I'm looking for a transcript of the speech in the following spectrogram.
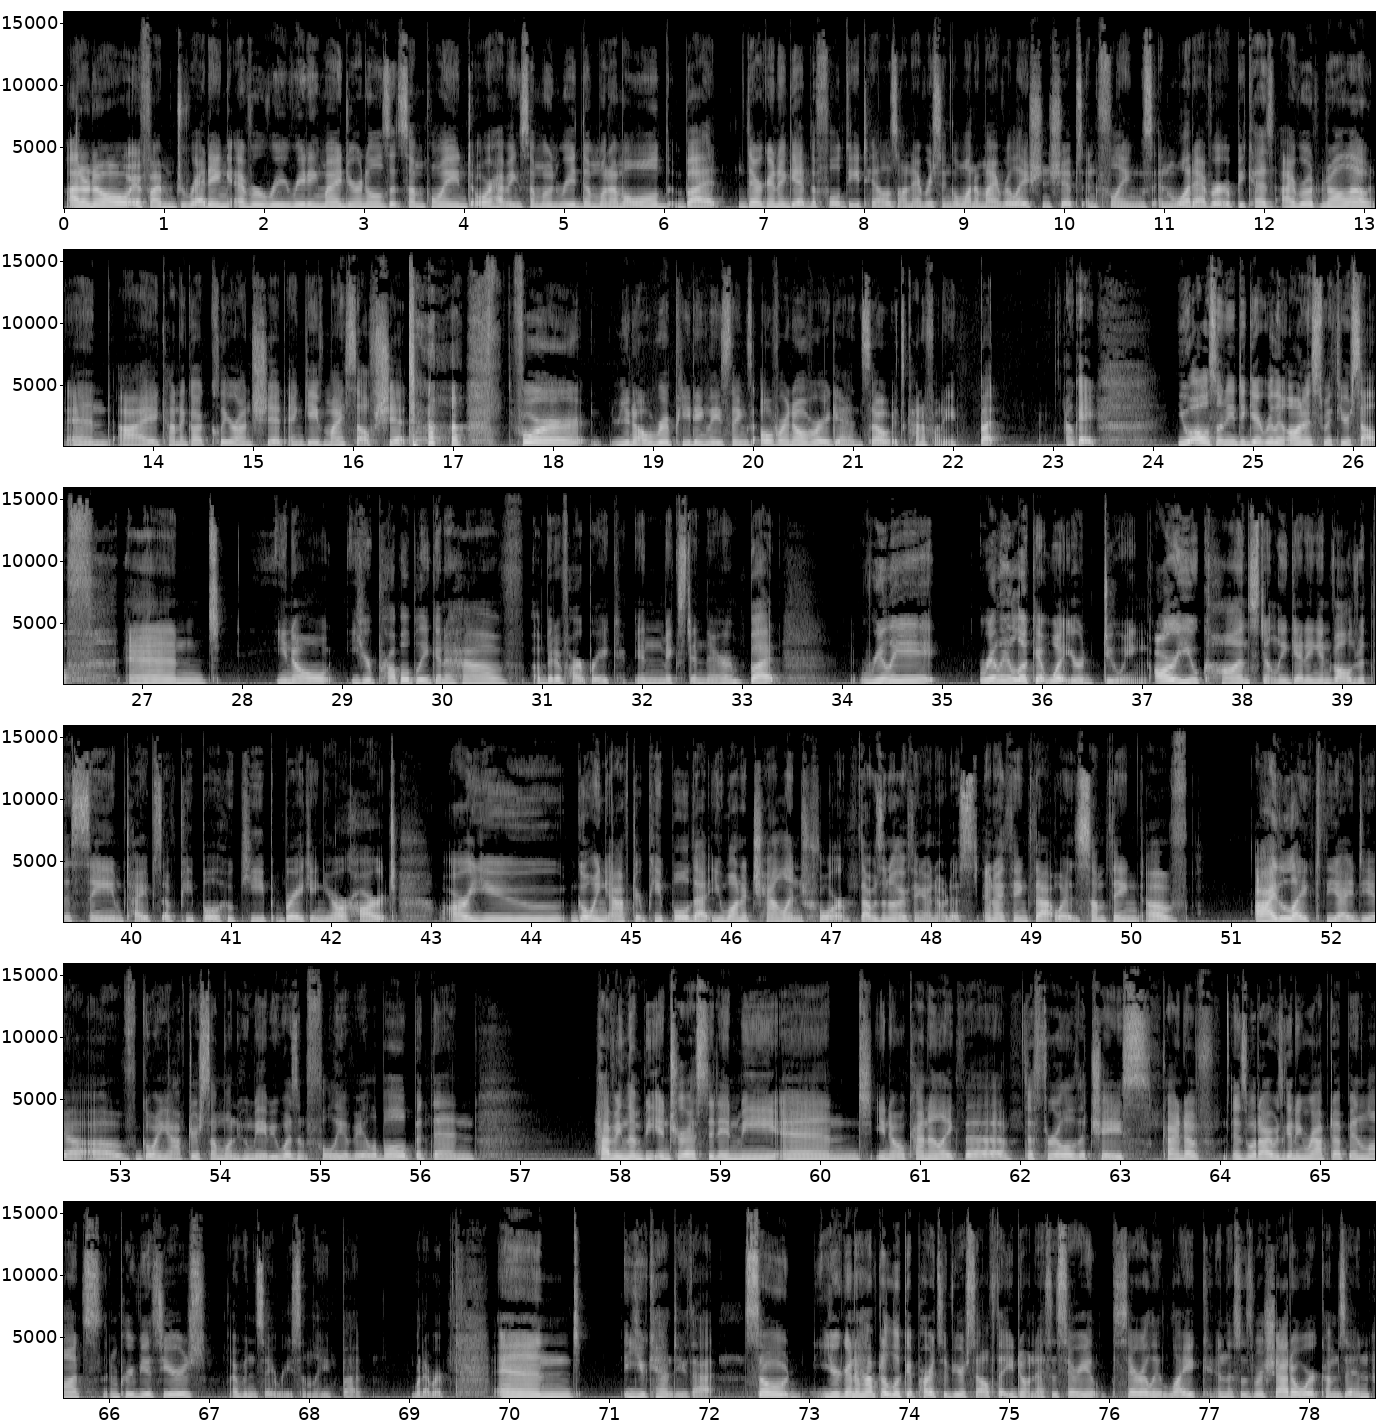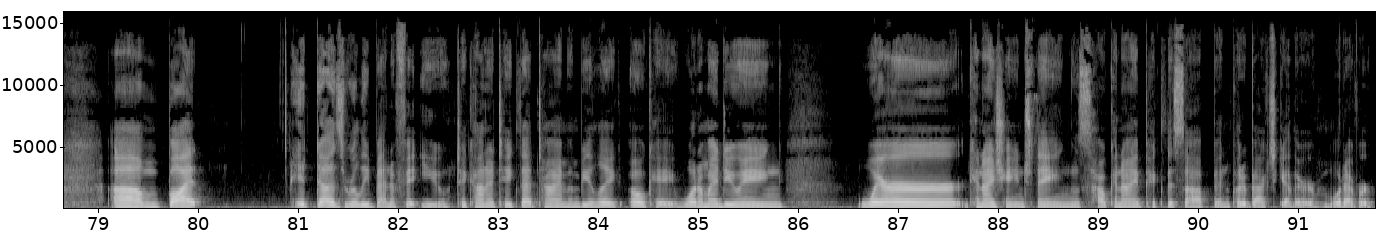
I don't know if I'm dreading ever rereading my journals at some point or having someone read them when I'm old, but they're going to get the full details on every single one of my relationships and flings and whatever because I wrote it all out and I kind of got clear on shit and gave myself shit for, you know, repeating these things over and over again. So it's kind of funny. But okay, you also need to get really honest with yourself. And you know, you're probably going to have a bit of heartbreak in mixed in there, but really really look at what you're doing. Are you constantly getting involved with the same types of people who keep breaking your heart? Are you going after people that you want to challenge for? That was another thing I noticed. And I think that was something of I liked the idea of going after someone who maybe wasn't fully available, but then having them be interested in me and you know kind of like the the thrill of the chase kind of is what I was getting wrapped up in lots in previous years. I wouldn't say recently, but whatever. And you can't do that. So you're going to have to look at parts of yourself that you don't necessarily like and this is where shadow work comes in. Um, but it does really benefit you to kind of take that time and be like, okay, what am I doing? Where can I change things? How can I pick this up and put it back together? Whatever.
